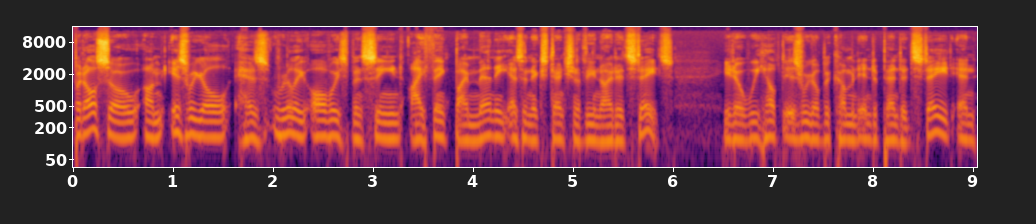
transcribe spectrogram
But also, um, Israel has really always been seen, I think, by many as an extension of the United States. You know, we helped Israel become an independent state, and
